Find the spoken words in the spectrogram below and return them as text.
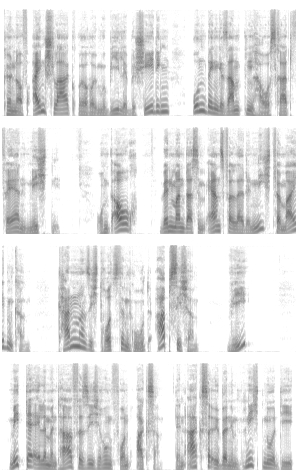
können auf einen Schlag eure Immobilie beschädigen und den gesamten Hausrat vernichten. Und auch wenn man das im Ernstfall leider nicht vermeiden kann, kann man sich trotzdem gut absichern. Wie? Mit der Elementarversicherung von AXA. Denn AXA übernimmt nicht nur die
